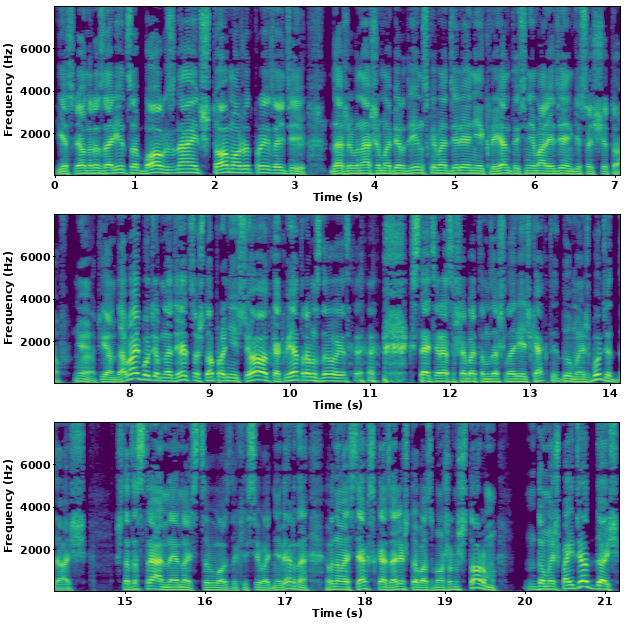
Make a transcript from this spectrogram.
Если он разорится, бог знает, что может произойти. Даже в нашем абердинском отделении клиенты снимали деньги со счетов. Нет, Ян, давай будем надеяться, что пронесет, как ветром сдует. Кстати, раз уж об этом зашла речь, как ты думаешь, будет дождь? Что-то странное носится в воздухе сегодня, верно? В новостях сказали, что возможен шторм. Думаешь, пойдет дождь?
